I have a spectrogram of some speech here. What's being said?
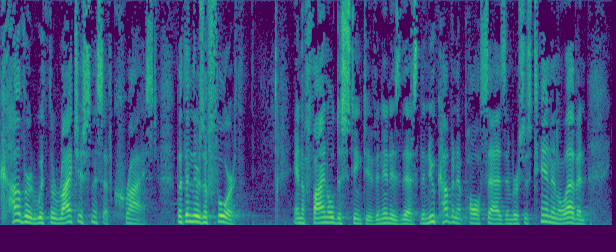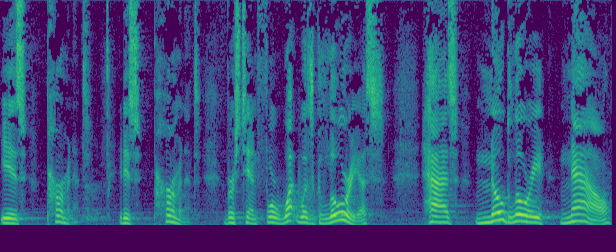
covered with the righteousness of Christ. But then there's a fourth and a final distinctive, and it is this. The new covenant, Paul says in verses 10 and 11, is permanent. It is permanent. Verse 10 For what was glorious has no glory now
